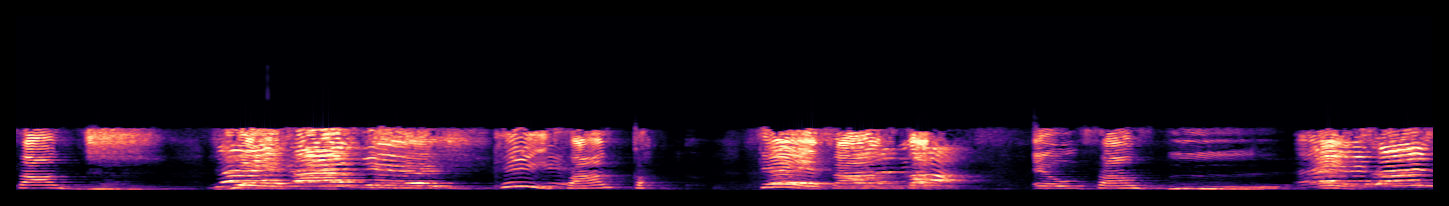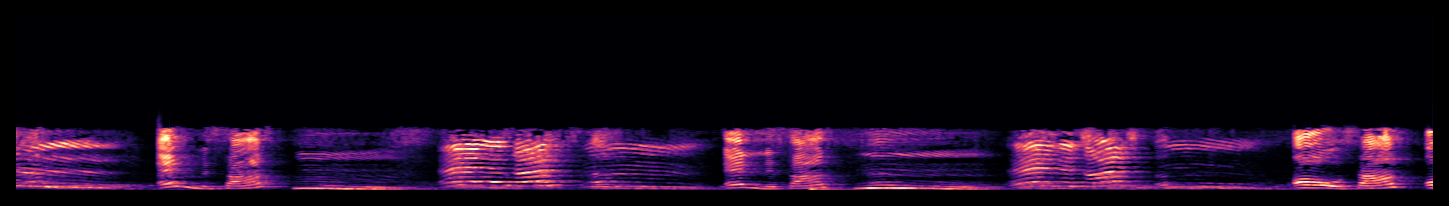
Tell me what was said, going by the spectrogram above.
sound J J K sound K K sound K L sound L M sound M N sound N O sound O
